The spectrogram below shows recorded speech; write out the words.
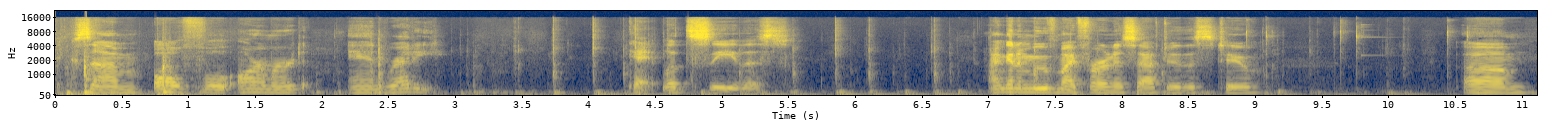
because I'm all full armored and ready. Okay, let's see this. I'm gonna move my furnace after this too. Um,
